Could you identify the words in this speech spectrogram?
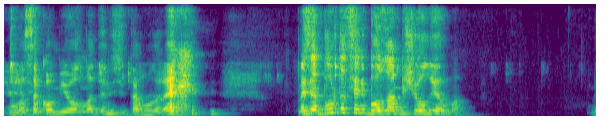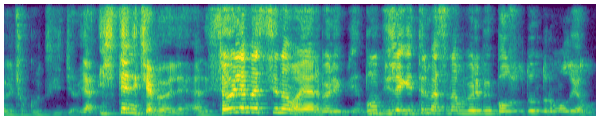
Yani- masa komiği olmadığın için tam olarak. Mesela burada seni bozan bir şey oluyor mu? Böyle çok ya içten içe böyle. Yani söylemezsin ama yani böyle bunu dile getirmezsin ama böyle bir bozulduğun durum oluyor mu?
